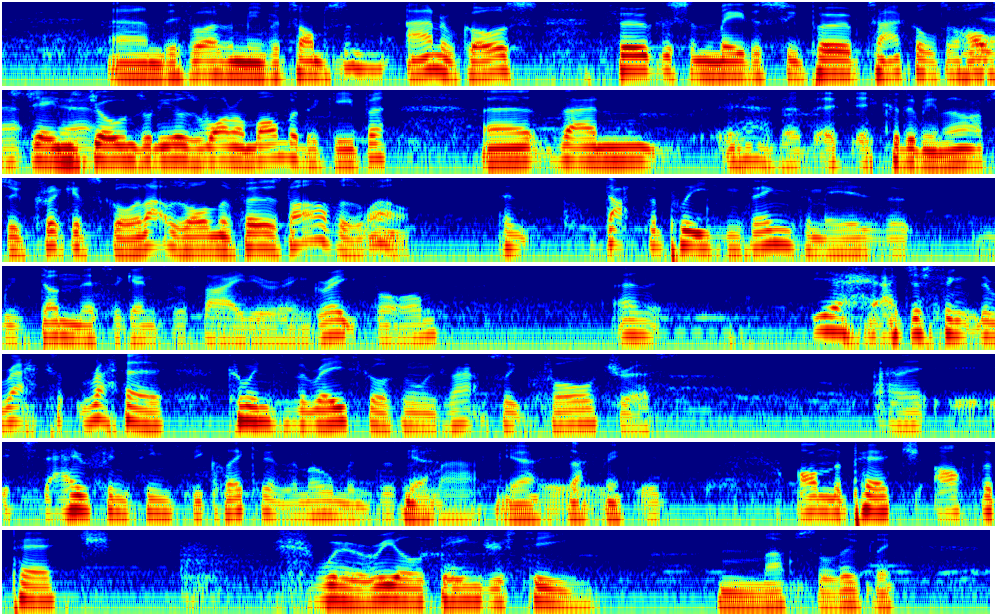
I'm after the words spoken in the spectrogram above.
And if it hasn't been for Thompson, and of course Ferguson made a superb tackle to halt Yeah, James yeah. Jones when he was one-on-one with the keeper, uh, then yeah, it, it could have been an absolute cricket score. And that was all in the first half as well. and that's the pleasing thing to me is that we've done this against a side who are in great form, and yeah, I just think the Rex Ra- coming to the racecourse and it's an absolute fortress, and it, it's everything seems to be clicking at the moment, doesn't Yeah, it, Mark? yeah, It- exactly. it- it's on the pitch, off the pitch. We're a real dangerous team. Mm, absolutely.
